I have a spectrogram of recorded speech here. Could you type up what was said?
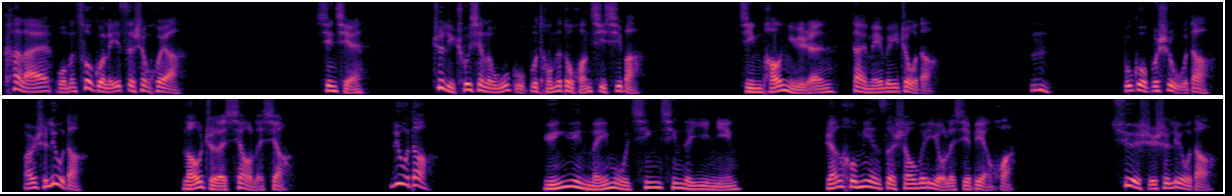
看来我们错过了一次盛会啊。先前这里出现了五股不同的斗皇气息吧？”锦袍女人黛眉微皱道：“嗯，不过不是五道，而是六道。”老者笑了笑：“六道。”云韵眉目轻轻的一凝，然后面色稍微有了些变化。确实是六道，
